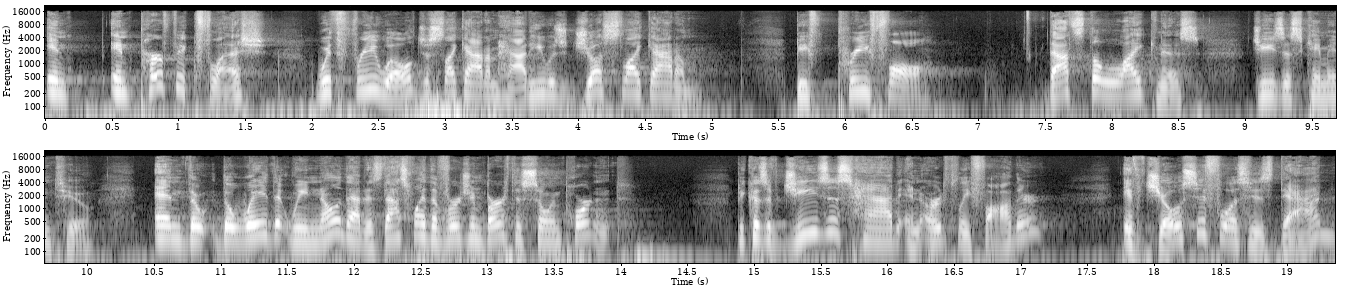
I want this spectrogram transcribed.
in, in perfect flesh with free will, just like Adam had. He was just like Adam pre fall. That's the likeness Jesus came into. And the, the way that we know that is that's why the virgin birth is so important. Because if Jesus had an earthly father, if Joseph was his dad,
